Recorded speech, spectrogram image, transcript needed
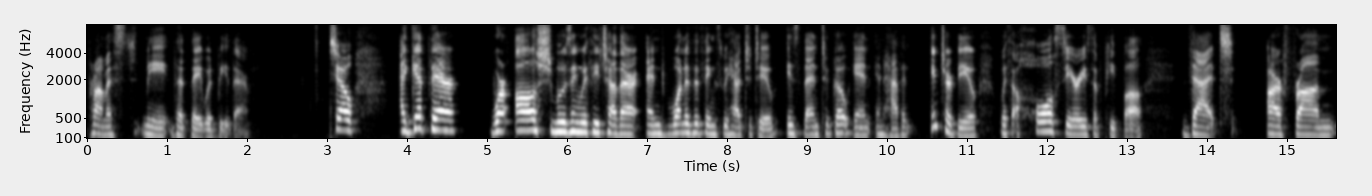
promised me that they would be there. So I get there, we're all schmoozing with each other. And one of the things we had to do is then to go in and have an interview with a whole series of people that are from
